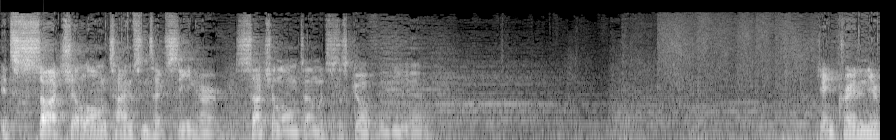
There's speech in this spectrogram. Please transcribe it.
it's such a long time since I've seen her. Such a long time. Let's just go for the... Uh... Gain create a new...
